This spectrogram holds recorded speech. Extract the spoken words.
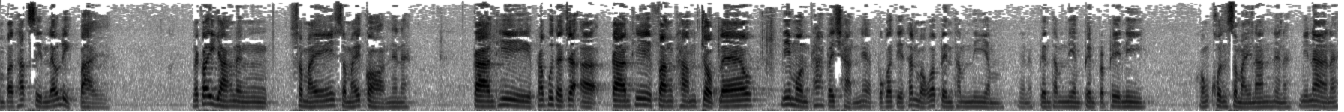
ำประทักษิณแล้วหลีกไป แล้วก็อีกอย่างหนึ่งสมัยสมัยก่อนเนี่ยนะการที่พระพุทธเจ้าการที่ฟังธรรมจบแล้วนิมนต์พระไปฉันเนี่ยปกติท่านบอกว่าเป็นธรรมเนียมเนี่ยนะเป็นธรรมเนียมเป็นประเพณีของคนสมัยนั้นเนี่ยนะมิน่านะ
